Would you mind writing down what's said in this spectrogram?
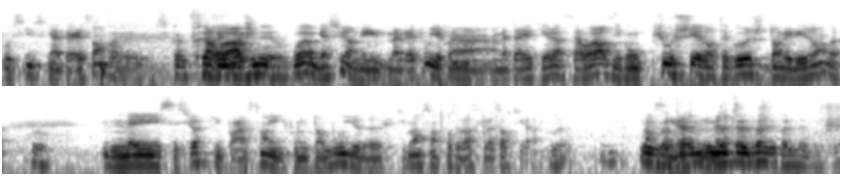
possible, ce qui est intéressant. Ouais, c'est quand même très réimaginé. hein. Ouais, bien sûr, mais malgré tout, il y a quand même un, un matériel qui est là. Star Wars, ils vont piocher à droite à gauche dans les légendes. Mm. Mais c'est sûr qu'ils, pour l'instant, ils font une tambouille, euh, effectivement, sans trop savoir ce qui va sortir. Oui, le matériel, le de base n'est pas le même. donc, euh.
